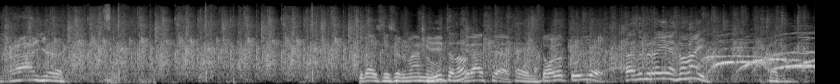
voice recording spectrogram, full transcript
Roger. Gracias, hermano. Chidito, ¿no? Gracias. Bueno. Todo tuyo. Gracias, mi reyes. Bye bye.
